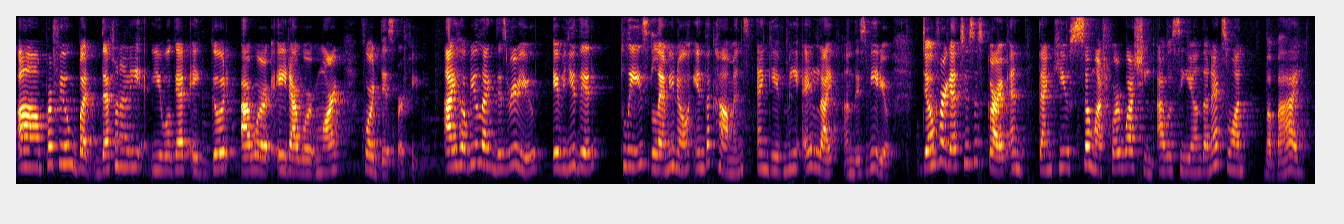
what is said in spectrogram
uh, perfume, but definitely you will get a good hour, 8-hour mark for this perfume. I hope you liked this review. If you did, Please let me know in the comments and give me a like on this video. Don't forget to subscribe and thank you so much for watching. I will see you on the next one. Bye bye.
